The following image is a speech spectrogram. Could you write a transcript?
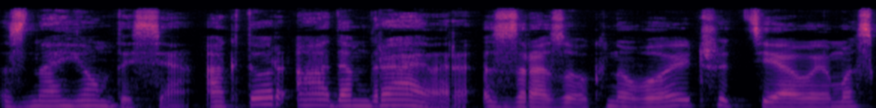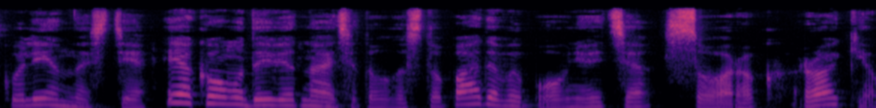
Знайомтеся, актор Адам Драйвер, зразок нової чуттєвої маскулінності, якому 19 листопада виповнюється 40 років.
